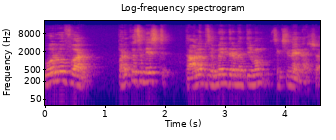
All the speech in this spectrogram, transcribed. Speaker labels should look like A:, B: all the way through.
A: కోరు ఫర్ పర్కుషనిస్ట్ తాళం సెమేంద్రమత్యమం sixty nine ఆశ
